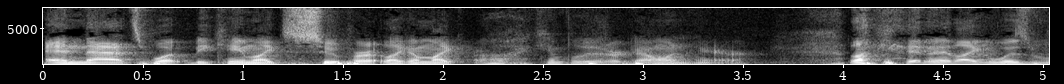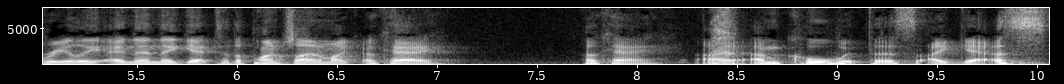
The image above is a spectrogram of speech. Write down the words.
and that's what became like super. Like I'm like, oh, I can't believe they're going here. Like and it like was really, and then they get to the punchline. I'm like, okay, okay, I, I'm cool with this, I guess.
